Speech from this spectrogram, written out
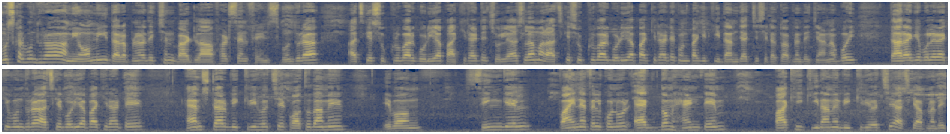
নমস্কার বন্ধুরা, আমি অমিত, আর আপনারা দেখছেন বার্ড লাভার্স অ্যান্ড ফ্রেন্ডস বন্ধুরা, আজকে শুক্রবার গড়িয়া পাখিরহাটে চলে আসলাম, আর আজকে শুক্রবার গড়িয়া পাখিরহাটে কোন পাখির কি দাম যাচ্ছে সেটা তো আপনাদের জানাবই। তার আগে বলে রাখি বন্ধুরা, আজকে গড়িয়া পাখিরহাটে হ্যামস্টার বিক্রি হচ্ছে কত দামে, এবং সিঙ্গেল পাইনঅ্যাপেল কোনোর একদম হ্যান্ডটেম পাখি কি দামে বিক্রি হচ্ছে আজকে আপনাদের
